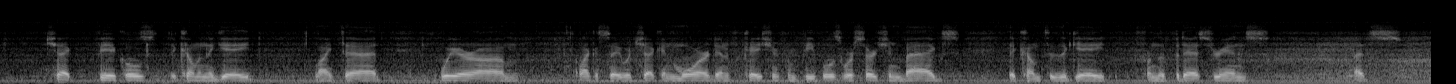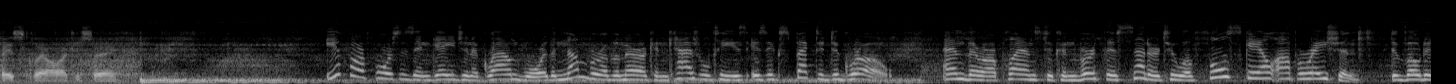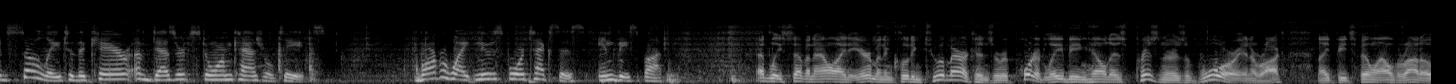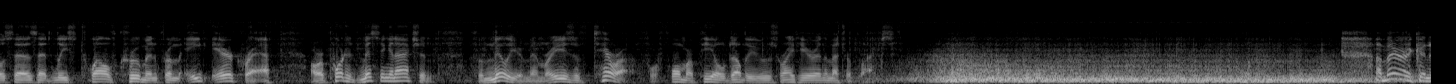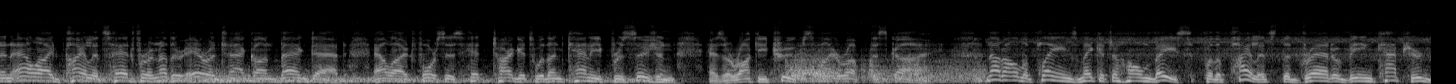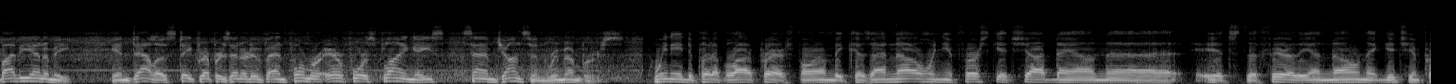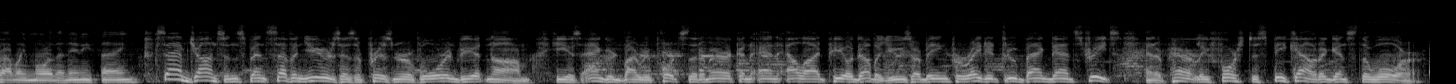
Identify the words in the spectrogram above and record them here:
check vehicles that come in the gate like that. We're, um, like I say, we're checking more identification from people as we're searching bags that come through the gate from the pedestrians. That's basically all I can say. If our forces engage in a ground war, the number of American casualties is expected to grow. And there are plans to convert this center to a full-scale operation devoted solely to the care of Desert Storm casualties. Barbara White, News 4 Texas, in Wiesbaden. At least seven Allied airmen, including two Americans, are reportedly being held as prisoners of war in Iraq. Night Beat's Phil Alvarado says at least 12 crewmen from eight aircraft are reported missing in action. Familiar memories of terror for former POWs right here in the Metroplex. American and Allied pilots head for another air attack on Baghdad. Allied forces hit targets with uncanny precision as Iraqi troops fire up the sky. Not all the planes make it to home base. For the pilots, the dread of being captured by the enemy. In Dallas, State Representative and former Air Force flying ace Sam Johnson remembers we need to put up a lot of prayers for him because I know when you first get shot down, uh, it's the fear of the unknown that gets you probably more than anything. Sam Johnson spent seven years as a prisoner of war in Vietnam. He is angered by reports that American and Allied POWs are being paraded through Baghdad streets and apparently forced to speak out against the war.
